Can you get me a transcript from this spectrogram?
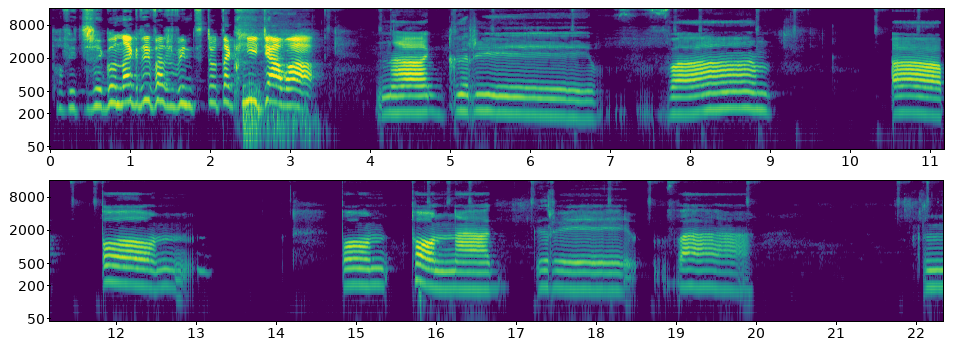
Powiedz, że go nagrywasz, więc to tak nie działa. Nagrywam. A pon. Pon. Ponagrywa. N,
